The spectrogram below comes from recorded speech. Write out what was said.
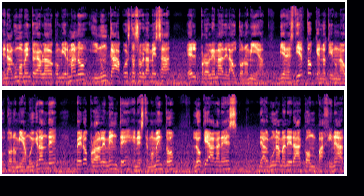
en algún momento he hablado con mi hermano y nunca ha puesto sobre la mesa el problema de la autonomía. Bien es cierto que no tiene una autonomía muy grande, pero probablemente en este momento lo que hagan es de alguna manera compaginar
